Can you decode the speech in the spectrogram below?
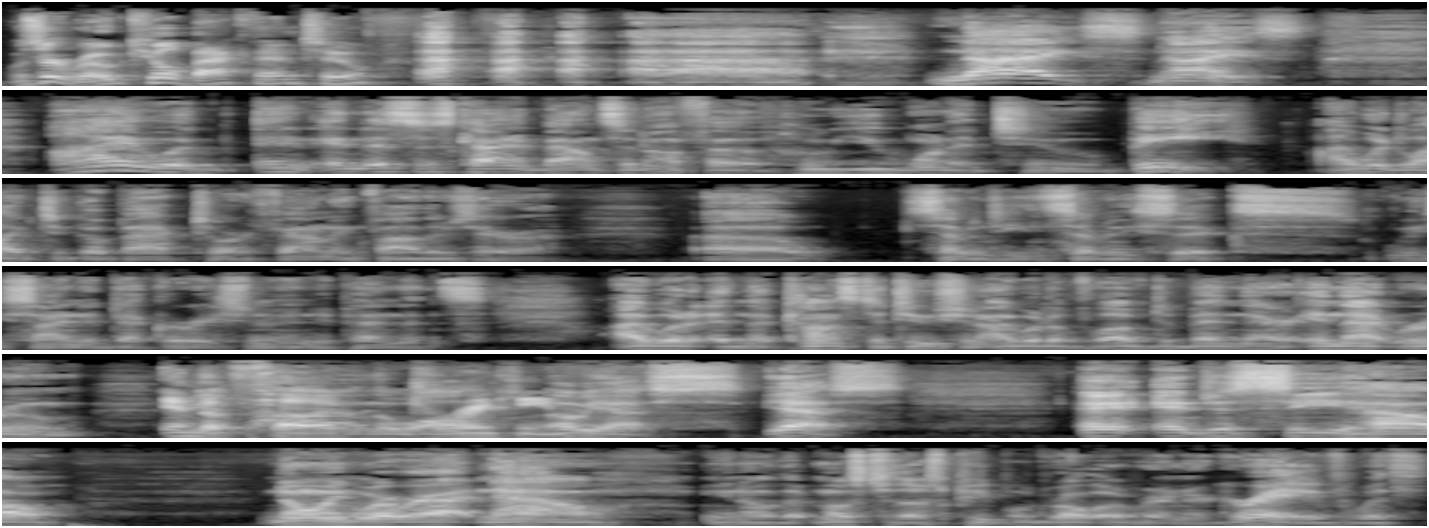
was there roadkill back then too? nice, nice. I would, and, and this is kind of bouncing off of who you wanted to be. I would like to go back to our founding fathers era. Uh, 1776, we signed a Declaration of Independence. I would, in the Constitution, I would have loved to have been there in that room. In the pub, on the wall. drinking. Oh, yes, yes. And, and just see how, knowing where we're at now, you know, that most of those people would roll over in their grave with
